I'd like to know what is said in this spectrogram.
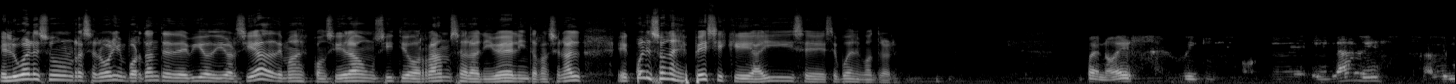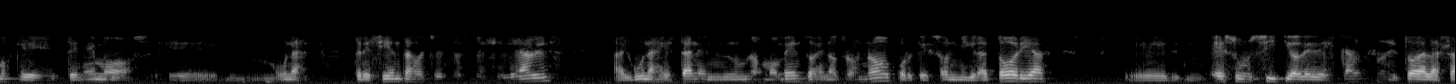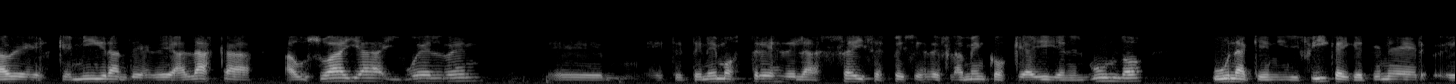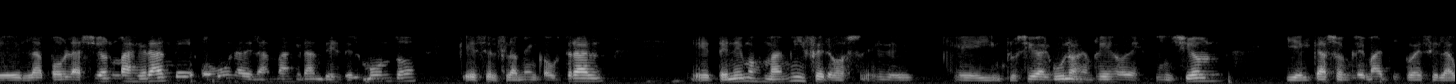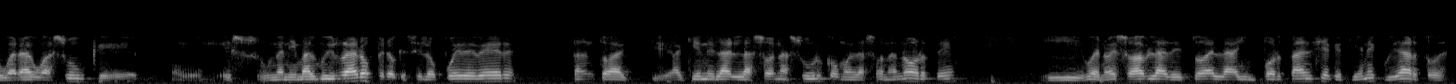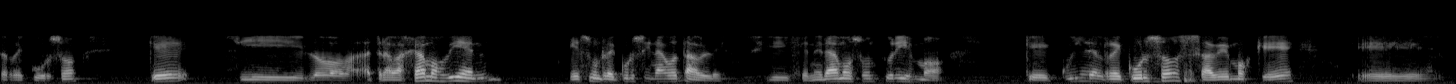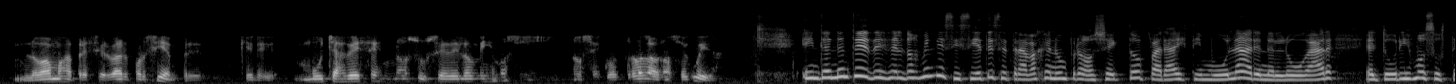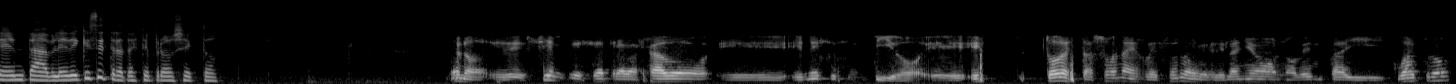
El lugar es un reservorio importante de biodiversidad, además es considerado un sitio Ramsar a nivel internacional. Eh, ¿Cuáles son las especies que ahí se, pueden encontrar? Bueno, es riquísimo. Eh, en aves sabemos que tenemos eh, unas 380 especies de aves. Algunas están en unos momentos, en otros no, porque son migratorias eh, es un sitio de descanso de todas las aves que migran desde Alaska a Ushuaia y vuelven. Eh, este, tenemos tres de las seis especies de flamencos que hay en el mundo, una que nidifica y que tiene eh, la población más grande o una de las más grandes del mundo, que es el flamenco austral. tenemos mamíferos inclusive algunos en riesgo de extinción, y el caso emblemático es el aguaraguazú, que eh, es un animal muy raro, pero que se lo puede ver tanto aquí en la zona sur como en la zona norte, y bueno, eso habla de toda la importancia que tiene cuidar todo este recurso, que si lo trabajamos bien, es un recurso inagotable. Si generamos un turismo que cuide el recurso, sabemos que eh, lo vamos a preservar por siempre, que muchas veces no sucede lo mismo si no se controla o no se cuida. Intendente, desde el 2017 se trabaja en un proyecto para estimular en el lugar el turismo sustentable. ¿De qué se trata este proyecto? Bueno, eh, siempre se ha trabajado eh, en ese sentido. Eh, toda esta zona es reserva desde el año 94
